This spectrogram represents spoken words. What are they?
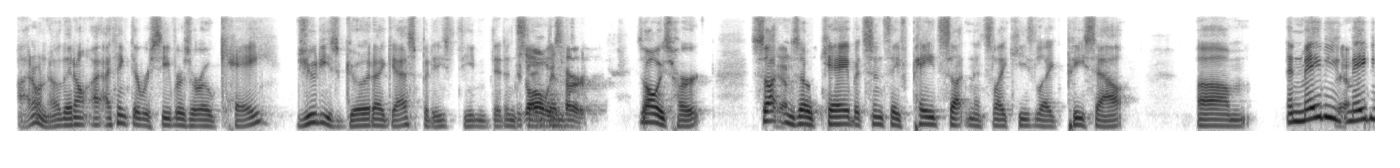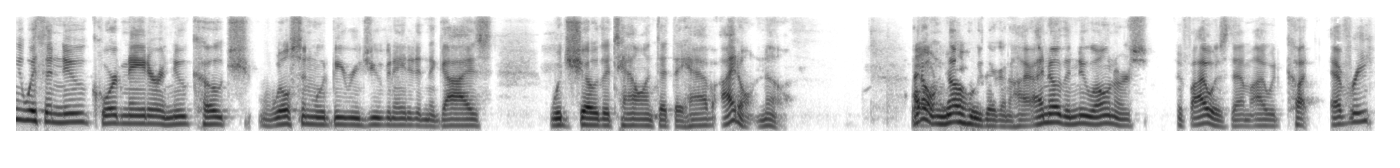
I don't know. They don't. I, I think their receivers are okay. Jeudy's good, I guess, but he's he didn't. He's always hurt. He's always hurt. Sutton's okay, but since they've paid Sutton, it's like he's like peace out. Um, and maybe Yeah. maybe with a new coordinator, a new coach, Wilson would be rejuvenated, and the guys would show the talent that they have. I don't know. I don't know who they're going to hire. I know the new owners. If I was them, I would cut every.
